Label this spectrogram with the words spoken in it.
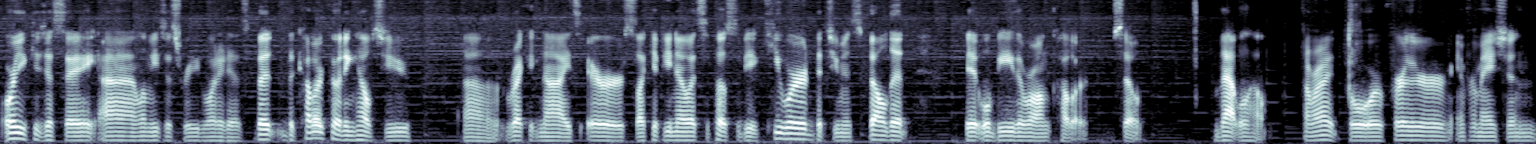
Or you could just say, uh, let me just read what it is. But the color coding helps you uh, recognize errors. Like if you know it's supposed to be a keyword, but you misspelled it, it will be the wrong color. So that will help. All right, for further information,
